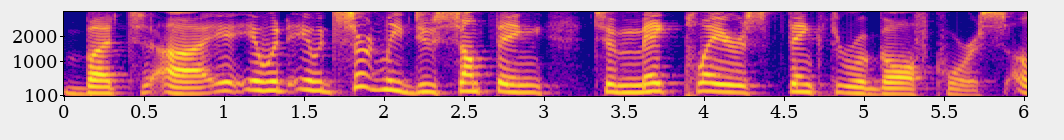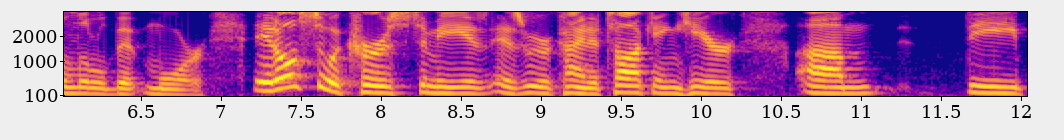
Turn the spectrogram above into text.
But uh, it, it would it would certainly do something to make players think through a golf course a little bit more. It also occurs to me as, as we were kind of talking here, um, the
